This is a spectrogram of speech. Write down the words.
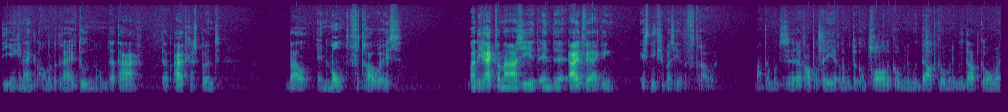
die in geen enkel ander bedrijf doen, omdat daar dat uitgangspunt wel in de mond vertrouwen is, maar direct daarna zie je het in de uitwerking, is niet gebaseerd op vertrouwen. Want dan moeten ze rapporteren, dan moet er controle komen, dan moet dat komen, dan moet dat komen.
